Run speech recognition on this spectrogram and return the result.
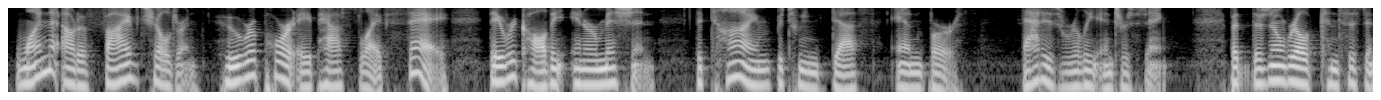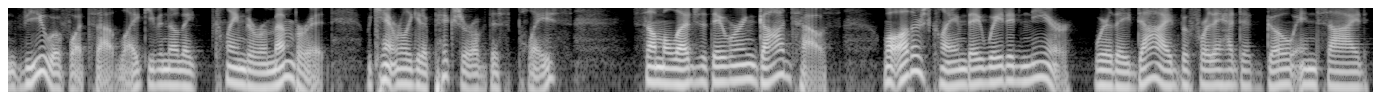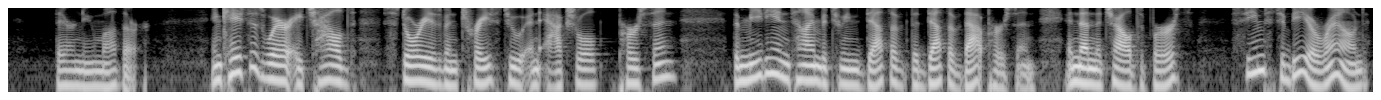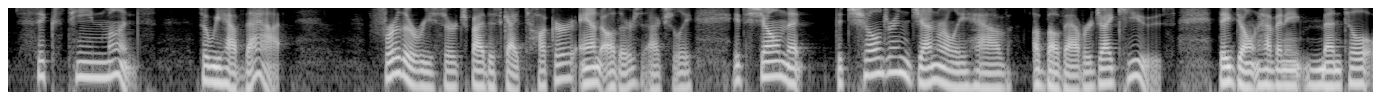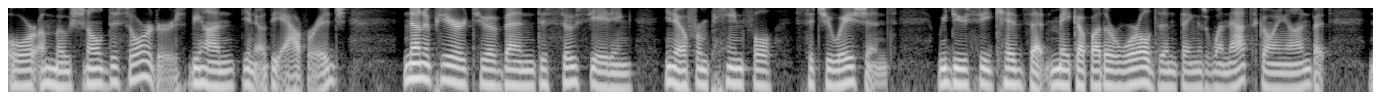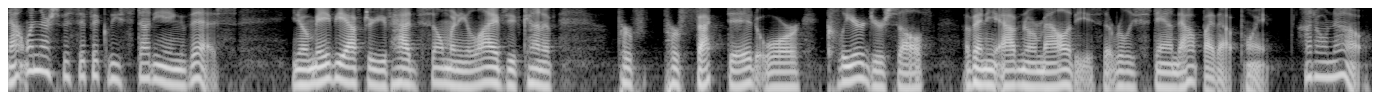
One out of five children who report a past life say they recall the intermission, the time between death and birth. That is really interesting. But there's no real consistent view of what's that like, even though they claim to remember it. We can't really get a picture of this place. Some allege that they were in God's house, while others claim they waited near where they died before they had to go inside their new mother. In cases where a child's story has been traced to an actual person, the median time between death of the death of that person and then the child's birth seems to be around 16 months. So we have that. Further research by this guy Tucker and others actually, it's shown that the children generally have above average IQs. They don't have any mental or emotional disorders beyond, you know, the average. None appear to have been dissociating, you know, from painful situations. We do see kids that make up other worlds and things when that's going on, but not when they're specifically studying this. You know, maybe after you've had so many lives, you've kind of per- perfected or cleared yourself of any abnormalities that really stand out by that point. I don't know.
